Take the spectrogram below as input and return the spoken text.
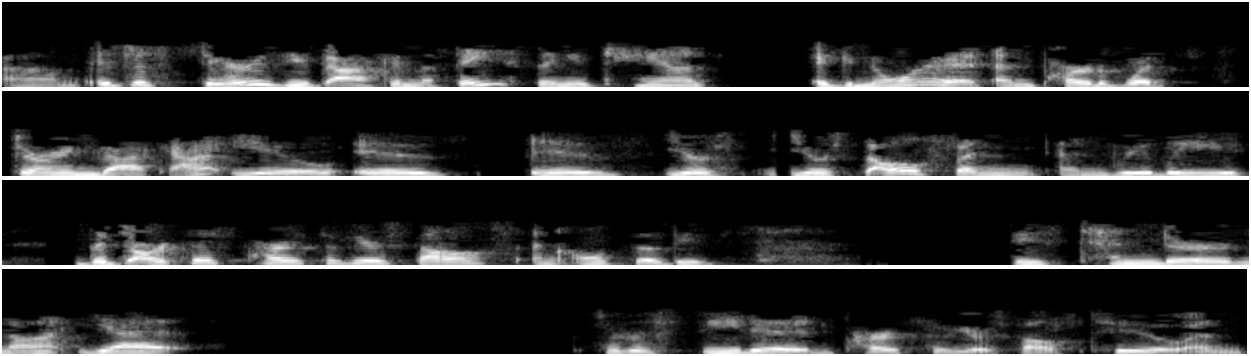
um, it just stares you back in the face and you can't ignore it. And part of what's staring back at you is is your yourself and and really the darkest parts of yourself and also these these tender not yet sort of seeded parts of yourself too. And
